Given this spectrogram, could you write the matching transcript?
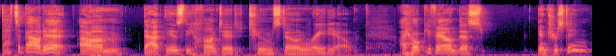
That's about it. Um, that is the Haunted Tombstone Radio. I hope you found this interesting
